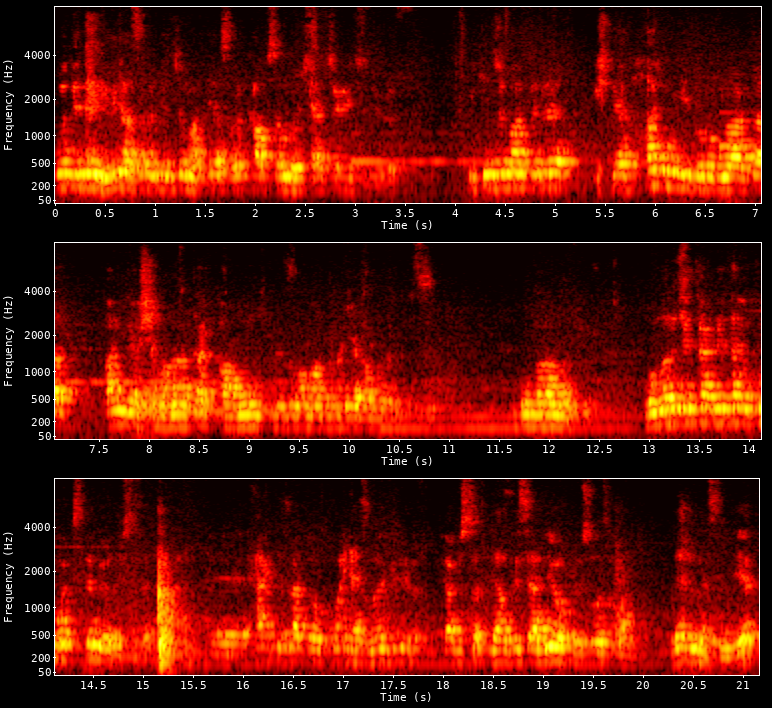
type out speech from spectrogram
Bu dediğim gibi yasanın birinci madde yasanın kapsamını çerçeveyi çiziyoruz. İkinci maddede işte hangi durumlarda, hangi aşamalarda kanun uygulamalarına yer alınabilirsin. Bunları anlatıyor. Bunları detay detay okumak istemiyorum size. Ee, herkes zaten okumayı yazmayı biliyor. Ya Üstad yazdıysa niye okuyorsun o zaman denilmesin diye.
